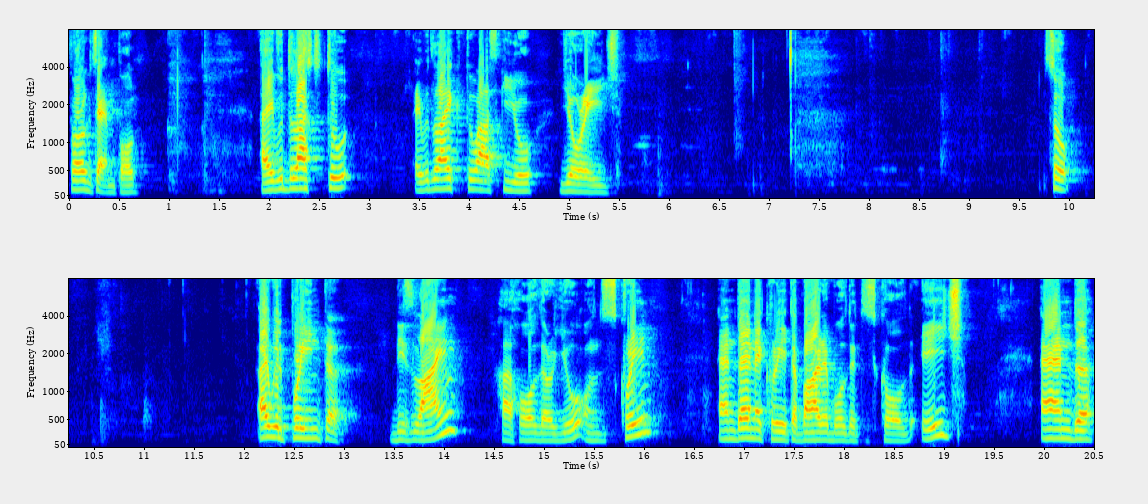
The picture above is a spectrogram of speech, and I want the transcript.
For example, I would like to I would like to ask you your age. So I will print this line, I hold are you, on the screen, and then I create a variable that is called age, and uh,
